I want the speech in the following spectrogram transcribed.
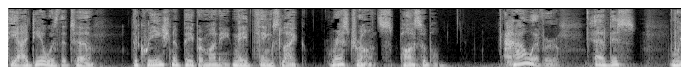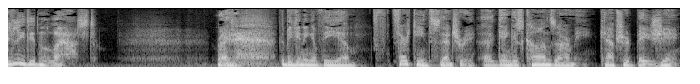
the idea was that uh, the creation of paper money made things like restaurants possible. However, uh, this really didn't last. Right. The beginning of the um, 13th century, uh, Genghis Khan's army captured Beijing.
